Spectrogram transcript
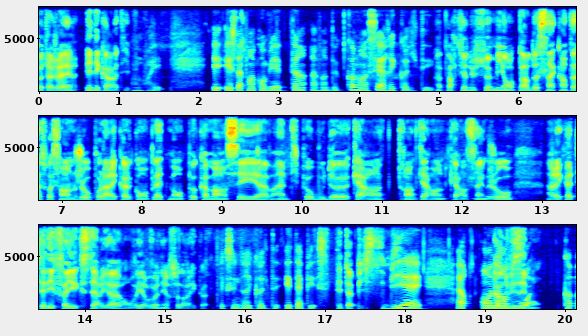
potagère et décorative. Oui. Et, et ça prend combien de temps avant de commencer à récolter? À partir du semis, on parle de 50 à 60 jours pour la récolte complète, mais on peut commencer à- un petit peu au bout de 40, 30, 40, 45 jours à récolter les feuilles extérieures. On va y revenir sur la récolte. C'est une récolte étapiste. Étapiste. Bien. Alors, on Comme en voit-. Comme,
